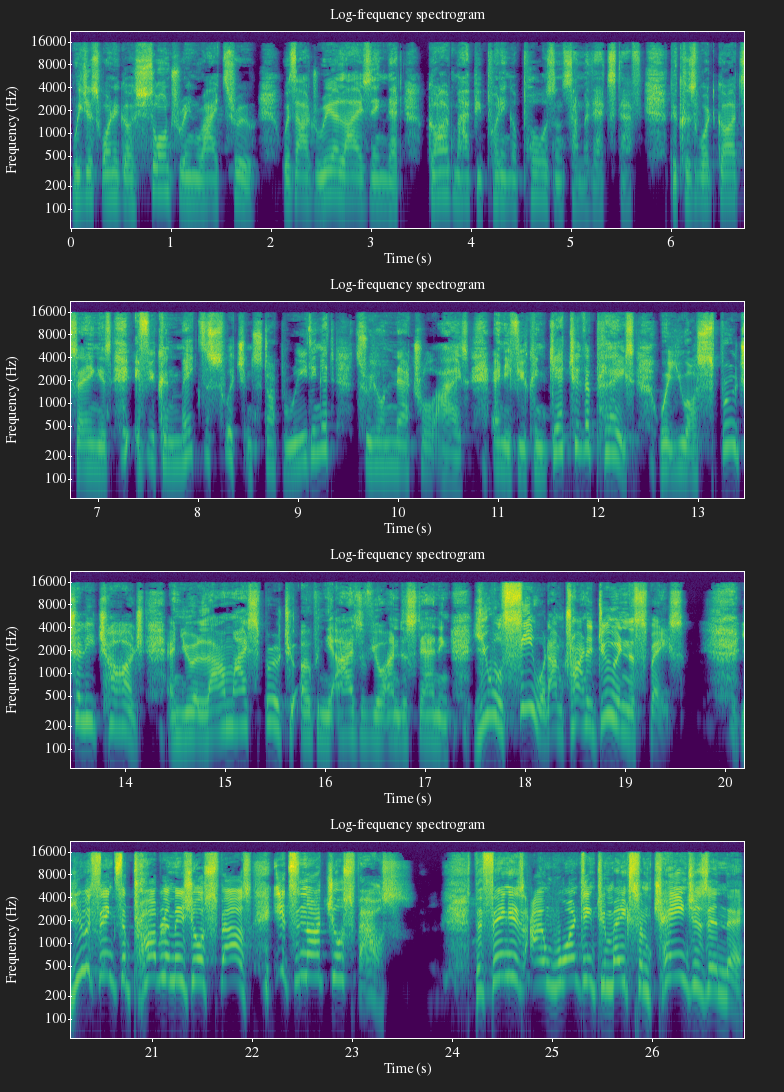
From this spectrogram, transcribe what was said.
we just want to go sauntering right through without realizing that God might be putting a pause on some of that stuff. Because what God's saying is, if you can make the switch and stop reading it through your natural eyes, and if you can get to the place where you are spiritually charged and you allow my spirit to open the eyes of your understanding, you will see what I'm trying to do in this space. You think the problem is your spouse. It's not your spouse. The thing is, I'm wanting to make some changes in there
